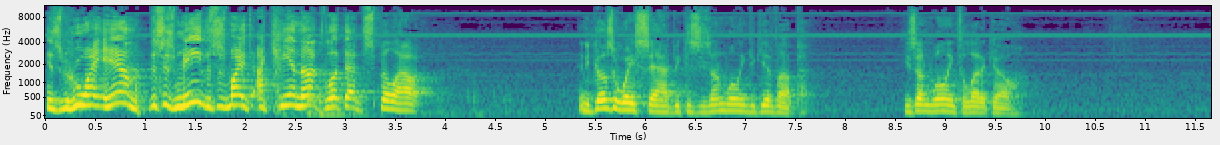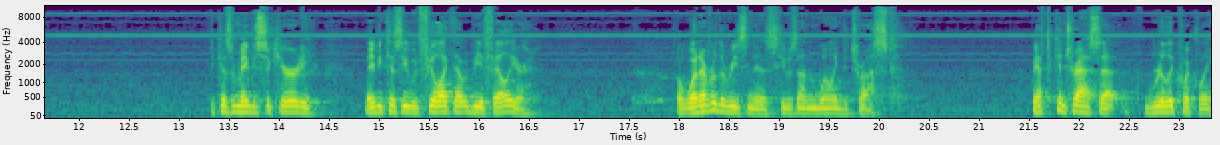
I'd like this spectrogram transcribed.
is who I am. This is me. This is my, I cannot let that spill out. And he goes away sad because he's unwilling to give up. He's unwilling to let it go. Because of maybe security, maybe because he would feel like that would be a failure. But whatever the reason is, he was unwilling to trust. We have to contrast that really quickly.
